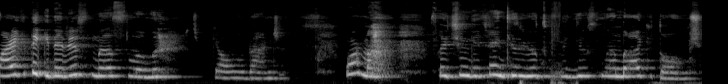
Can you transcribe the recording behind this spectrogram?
Markete gideriz. Nasıl olur? Çok iyi bence. Bu arada saçım geçen kez YouTube videosundan daha kötü olmuş.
